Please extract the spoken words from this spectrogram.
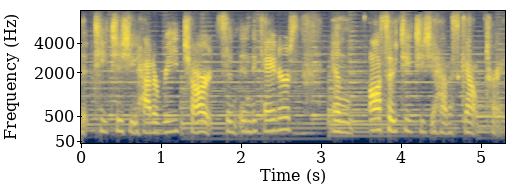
that teaches you how to read charts and indicators and also teaches you how to scalp trade.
